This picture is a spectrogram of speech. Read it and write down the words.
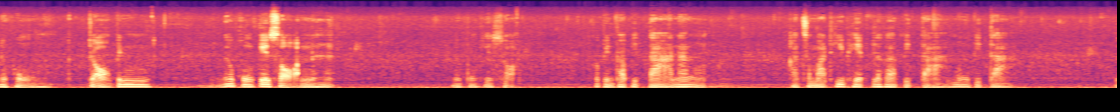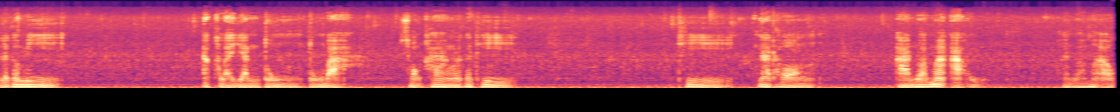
เนื้อผงจะออกเป็นเนื้อผงเกสรนะฮะเนื้อผงเกสรก็เป็นพระปิตานั่ง ขัดสมาธิเพชรแล้วก็ปิดตามือปิดตา แล้วก็มีอักขระยันตรงตรงบ่าสองข้างแล้วก็ที่ที่หน้าท้อง อ่านว่ามาเอาอ่านว่ามาเอา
